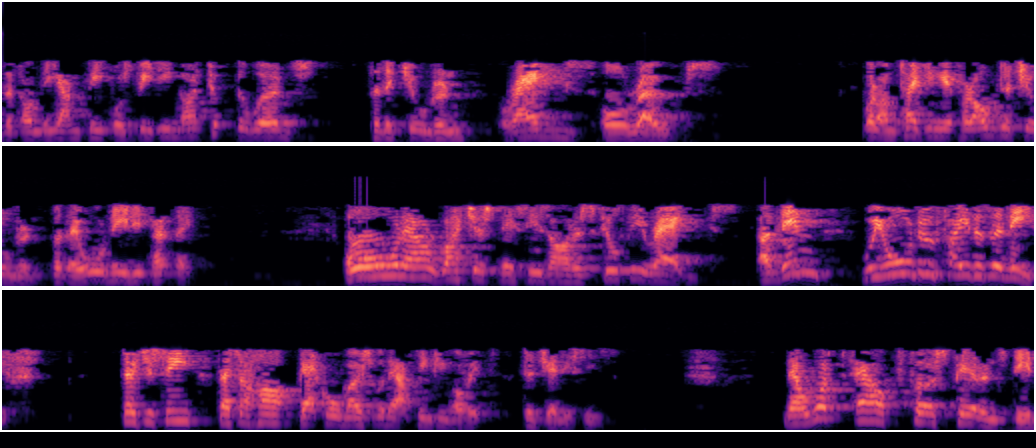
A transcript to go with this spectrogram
that on the young people's meeting I took the words for the children, rags or robes. Well, I'm taking it for older children, but they all need it, don't they? All our righteousnesses are as filthy rags. And then we all do fade as a leaf. Don't you see? That's a hark back almost without thinking of it to Genesis. Now what our first parents did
